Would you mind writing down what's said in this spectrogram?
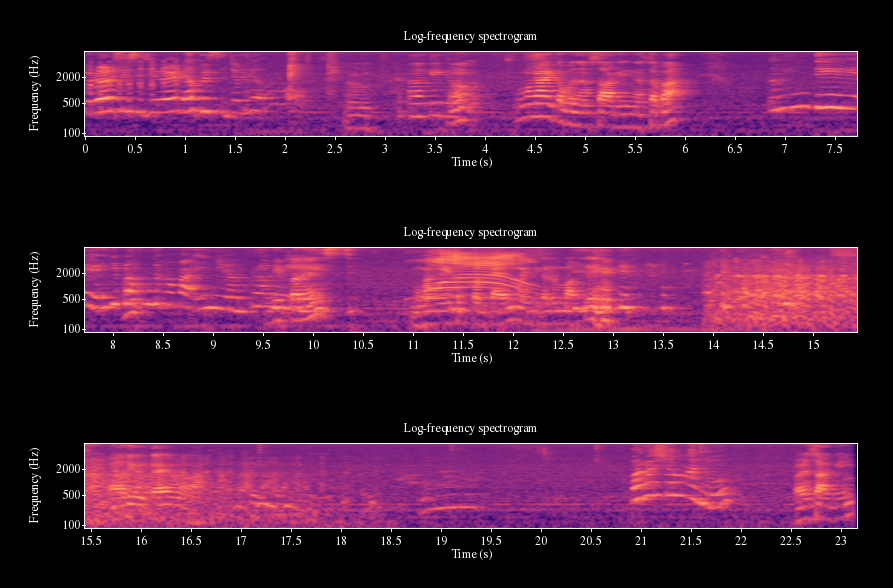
Pero si si Gerard, ako si Jojo. Um, Okay, go. oh, kumakain ka ba ng saging na saba? Ah, hindi. Hindi pa ako nakakain yan. Promise. Hindi pa rin? Mukhang yung pagkain mo, hindi ka lumaki. Ah, sige, kaya mo. Para siyang ano? Para saging?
